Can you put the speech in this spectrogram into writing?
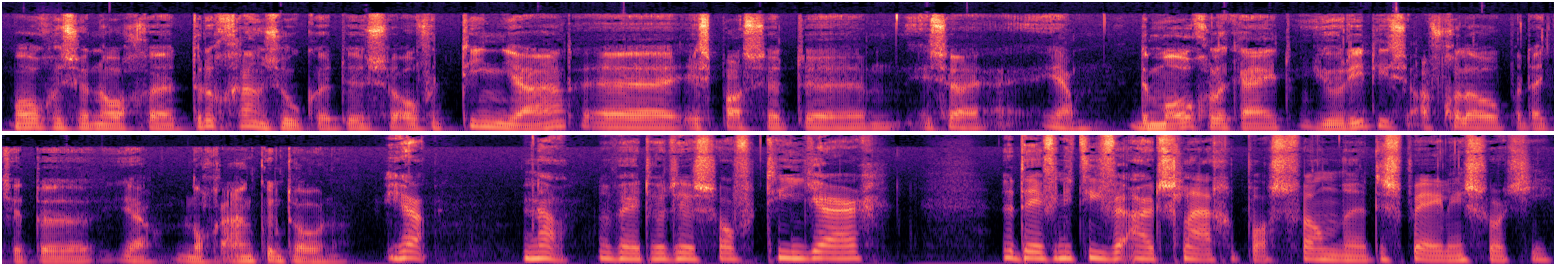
mogen ze nog uh, terug gaan zoeken. Dus over tien jaar uh, is pas het, is, ja, de mogelijkheid juridisch afgelopen... dat je het ja, nog aan kunt tonen. Ja, nou, dan weten we dus over tien jaar... de definitieve uitslagen pas van de Spelen in Sochi.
